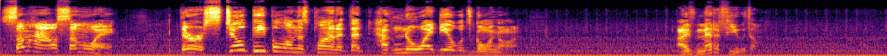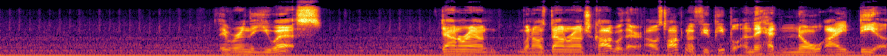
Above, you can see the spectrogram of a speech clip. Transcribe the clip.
somehow, some way, there are still people on this planet that have no idea what's going on. I've met a few of them. They were in the US. Down around, when I was down around Chicago there, I was talking to a few people and they had no idea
